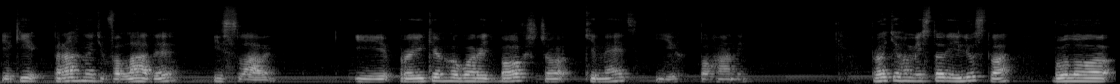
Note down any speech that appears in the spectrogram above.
які прагнуть влади і слави, і про яких говорить Бог, що кінець їх поганий. Протягом історії людства було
